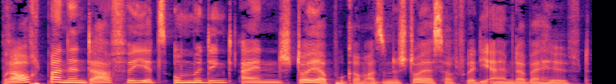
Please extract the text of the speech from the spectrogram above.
Braucht man denn dafür jetzt unbedingt ein Steuerprogramm, also eine Steuersoftware, die einem dabei hilft?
